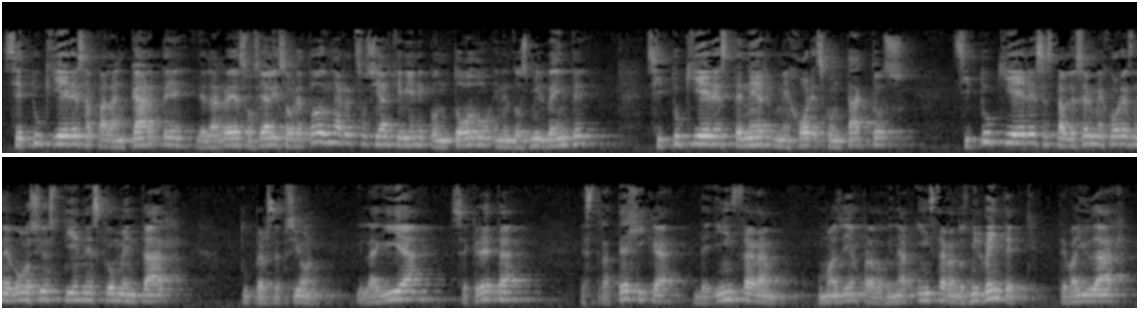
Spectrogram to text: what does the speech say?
si tú quieres apalancarte de las redes sociales y sobre todo de una red social que viene con todo en el 2020, si tú quieres tener mejores contactos, si tú quieres establecer mejores negocios, tienes que aumentar tu percepción. Y la guía secreta, estratégica de Instagram, o más bien para dominar Instagram 2020, te va a ayudar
